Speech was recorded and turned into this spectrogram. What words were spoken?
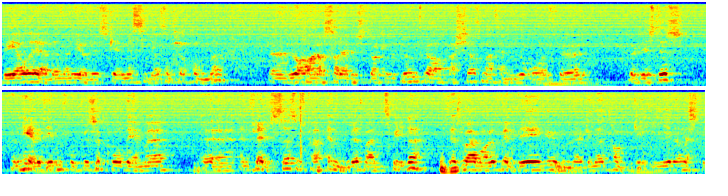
ble allerede den jødiske Messias som skal komme Du har Zarathustra-kulturen fra Persia, som er 500 år før før Kristus. Hele tiden fokuset på det med eh, en frelse som skal endre et verdensbilde, mhm. det tror jeg var et veldig grunnleggende tanke i den neste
